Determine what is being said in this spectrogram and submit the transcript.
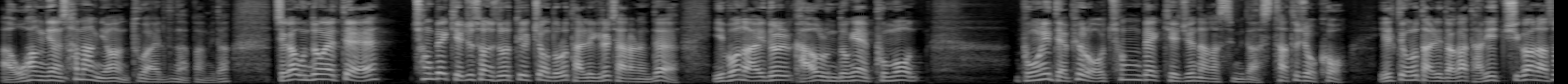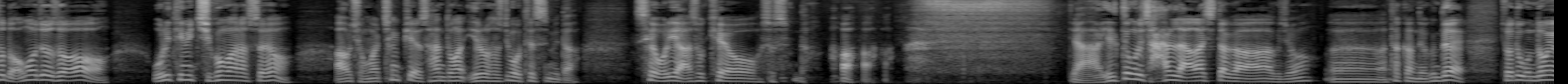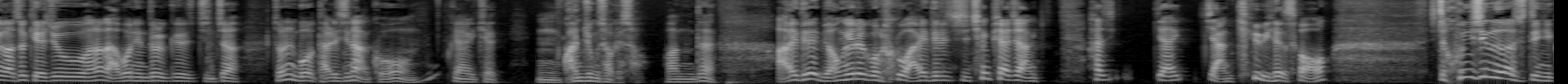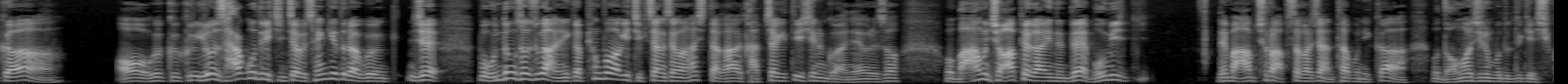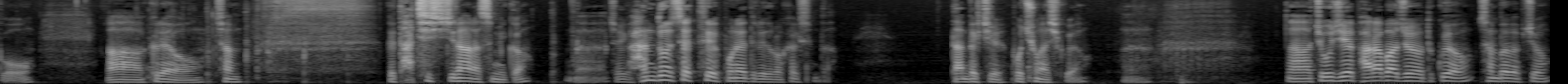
아, 5학년, 3학년 두 아이를 둔 아빠입니다. 제가 운동회 때 청백 계주 선수로 뛸 정도로 달리기를 잘하는데 이번 아이들 가을 운동회에 부모 부모님 대표로 청백 계주에 나갔습니다. 스타트 좋고 1등으로 달리다가 다리 쥐가 나서 넘어져서 우리 팀이 지고 말았어요. 아우 정말 창피해서 한동안 일어서지 못했습니다. 세월이 야속해요. 좋습니다. 야, 1등으로 잘 나가시다가, 그죠? 에, 안타깝네요. 근데 저도 운동회 가서 개주하는 아버님들 그 진짜 저는 뭐 달리지는 않고 그냥 이렇게 음, 관중석에서 봤는데 아이들의 명예를 걸고 아이들이 창피하지 않, 하지 않기 위해서 진짜 혼신을 다해서 뛰니까 어, 그, 그, 그, 이런 사고들이 진짜로 생기더라고요. 이제 뭐 운동선수가 아니니까 평범하게 직장 생활 하시다가 갑자기 뛰시는 거 아니에요. 그래서 뭐 마음은 저 앞에 가 있는데 몸이 내 마음처럼 앞서가지 않다 보니까 뭐 넘어지는 분들도 계시고 아 그래요 참 그 다치시지는 않았습니까? 네, 저희가 한돈 세트 보내드리도록 하겠습니다. 단백질 보충하시고요. 네. 아, 조지의 바라봐줘요 듣고요. 3부 뵙죠.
